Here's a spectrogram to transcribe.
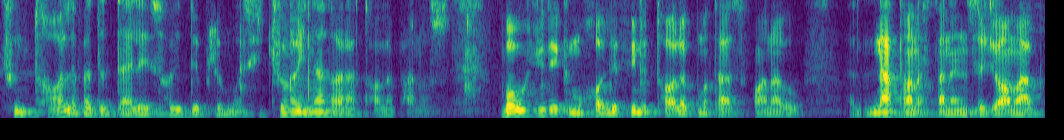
چون طالب در دلیس های دیپلماسی جای نداره طالب هنوز. با وجودی که مخالفین طالب متاسفانه نتانستن انسجام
